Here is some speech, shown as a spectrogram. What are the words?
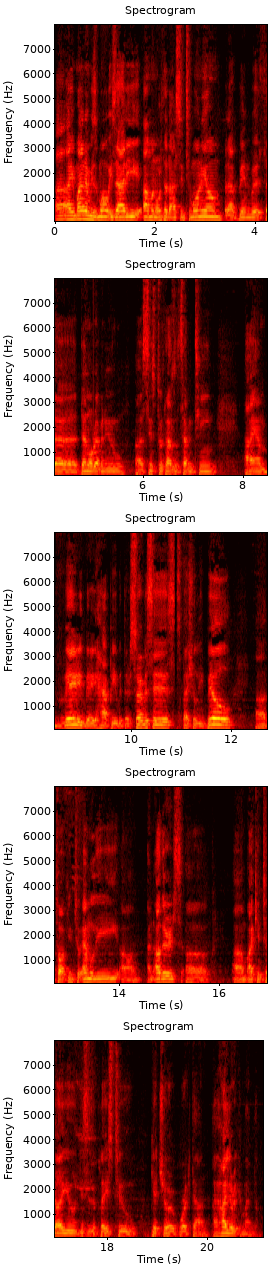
Uh, hi, my name is Mo Izadi. I'm an orthodontist in Timonium. I've been with uh, Dental Revenue uh, since 2017. I am very, very happy with their services, especially Bill, uh, talking to Emily um, and others. Uh, um, I can tell you this is a place to get your work done. I highly recommend them.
